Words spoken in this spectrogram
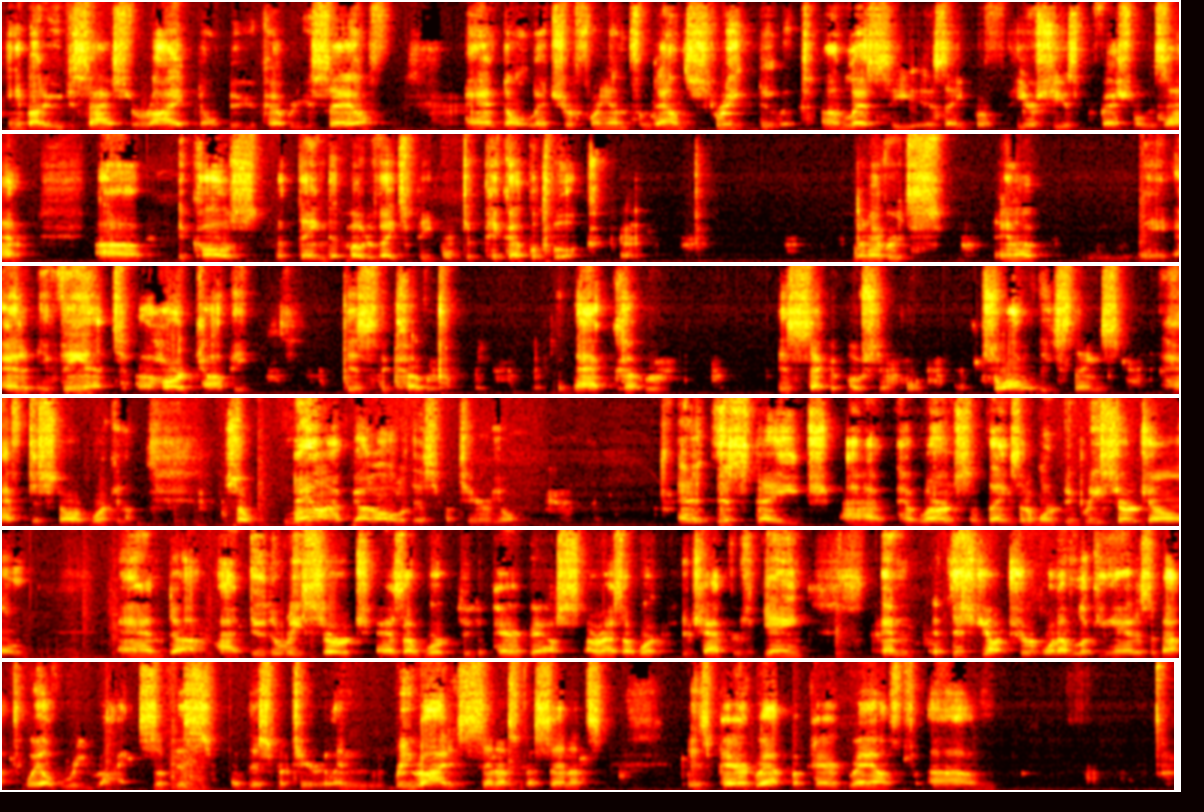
anybody who decides to write, don't do your cover yourself, and don't let your friend from down the street do it unless he is a he or she is a professional designer. Uh, because the thing that motivates people to pick up a book, whenever it's in a at an event, a hard copy, is the cover. The back cover is second most important. So all of these things have to start working on. So now I've got all of this material. And at this stage, I have learned some things that I want to do research on. And uh, I do the research as I work through the paragraphs or as I work through the chapters again. And at this juncture, what I'm looking at is about 12 rewrites of this of this material. And rewrite is sentence by sentence, it's paragraph by paragraph. Um,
